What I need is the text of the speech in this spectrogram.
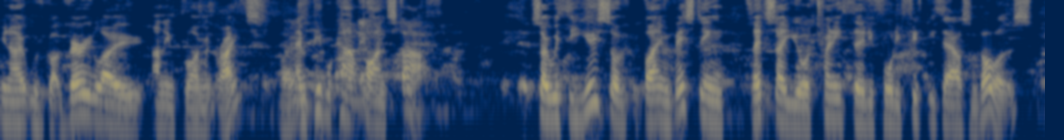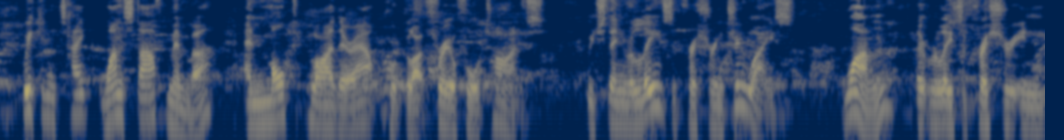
You know, we've got very low unemployment rates, and people can't find staff. So with the use of by investing, let's say you're 20, 30, 40, 50,000 dollars, we can take one staff member and multiply their output like three or four times, which then relieves the pressure in two ways. One, it relieves the pressure in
